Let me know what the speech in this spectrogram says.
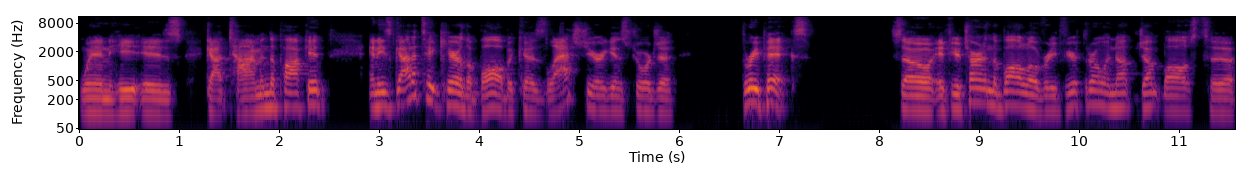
when he is got time in the pocket. And he's got to take care of the ball because last year against Georgia, three picks. So if you're turning the ball over, if you're throwing up jump balls to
